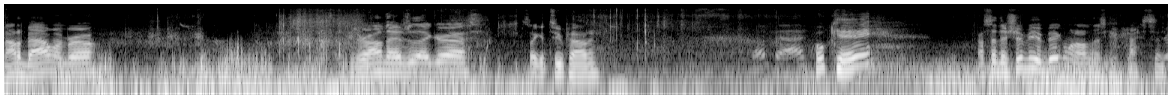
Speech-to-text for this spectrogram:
Not a bad one, bro. He's around the edge of that grass. It's like a two pounder. Not bad. Okay. I said there should be a big one on this grass and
